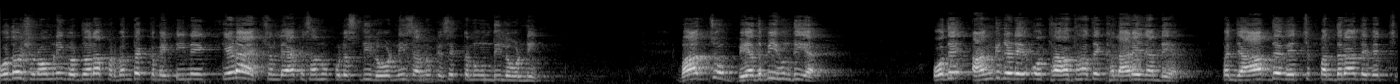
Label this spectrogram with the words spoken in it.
ਉਦੋਂ ਸ਼੍ਰੋਮਣੀ ਗੁਰਦੁਆਰਾ ਪ੍ਰਬੰਧਕ ਕਮੇਟੀ ਨੇ ਕਿਹੜਾ ਐਕਸ਼ਨ ਲਿਆ ਕਿ ਸਾਨੂੰ ਪੁਲਿਸ ਦੀ ਲੋੜ ਨਹੀਂ, ਸਾਨੂੰ ਕਿਸੇ ਕਾਨੂੰਨ ਦੀ ਲੋੜ ਨਹੀਂ? ਬਾਅਦ ਚੋਂ ਬੇਅਦਬੀ ਹੁੰਦੀ ਹੈ ਉਹਦੇ ਅੰਗ ਜਿਹੜੇ ਉਹ ਥਾਂ ਥਾਂ ਤੇ ਖਿਲਾਰੇ ਜਾਂਦੇ ਆ। ਪੰਜਾਬ ਦੇ ਵਿੱਚ 15 ਦੇ ਵਿੱਚ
